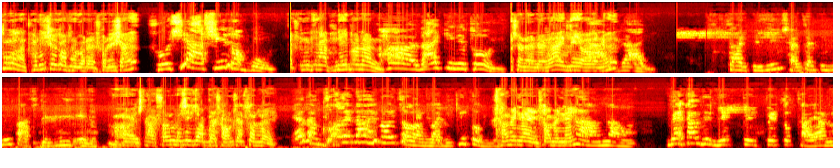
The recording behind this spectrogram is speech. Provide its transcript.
পোয়া সরিষা কত করে সরিষা? সর্ষে আশি নব্বই। আপনি বানান। হ্যাঁ রায় কিনে থই। শোনে রায় দিয়ে হয় না? রায়। চার কেজি সাড়ে চার কেজি পাঁচ কেজি এরকম। শাসন বেশি তো আপনার সংসার চলে? এরকম চলে না নয় চলান লাগে কি করবি? স্বামী নাই স্বামী নেই? না না। বেটা পেট তো খায় আমি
